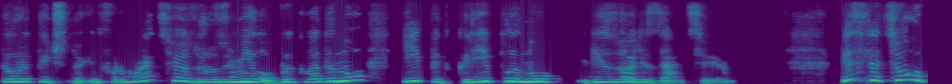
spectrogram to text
теоретичну інформацію, зрозуміло викладену і підкріплену візуалізацією. Після цього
